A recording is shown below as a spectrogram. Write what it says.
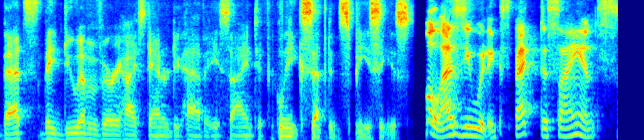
that's they do have a very high standard to have a scientifically accepted species. Well, as you would expect a science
